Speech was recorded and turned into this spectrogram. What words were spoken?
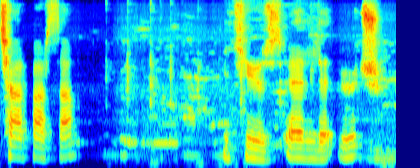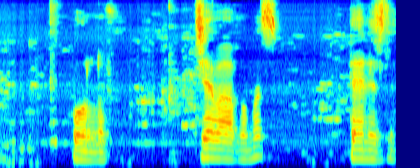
Çarparsam 253 bulunur. Cevabımız Denizli.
